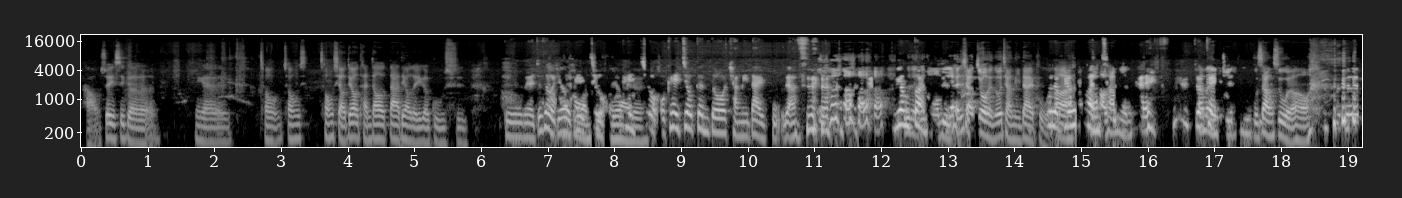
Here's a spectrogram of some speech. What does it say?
好，所以是个那个从从从小调谈到大调的一个故事。对对对，就是我觉得我可以救，可以救，我可以救更多强尼戴普这样子，不用断。我们也很想救很多强尼戴普，或者不用断。好，他们可以，他们决定不上诉了哦。对对对，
